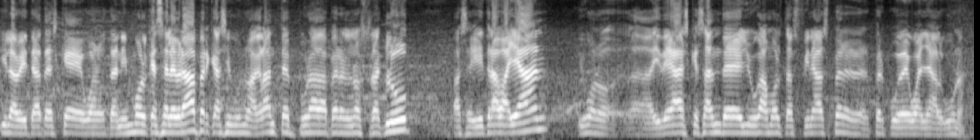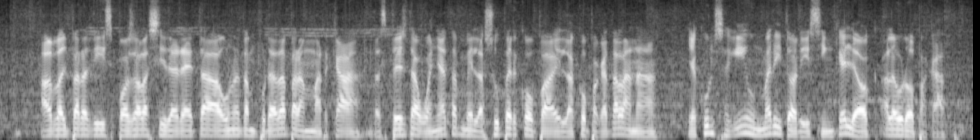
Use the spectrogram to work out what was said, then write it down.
i la veritat és que bueno, tenim molt que celebrar perquè ha sigut una gran temporada per al nostre club, a seguir treballant, i bueno, la idea és que s'han de jugar moltes finals per, per poder guanyar alguna. El Vallparadís posa la cirereta a una temporada per emmarcar, després de guanyar també la Supercopa i la Copa Catalana i aconseguir un meritori cinquè lloc a l'Europa Cup.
